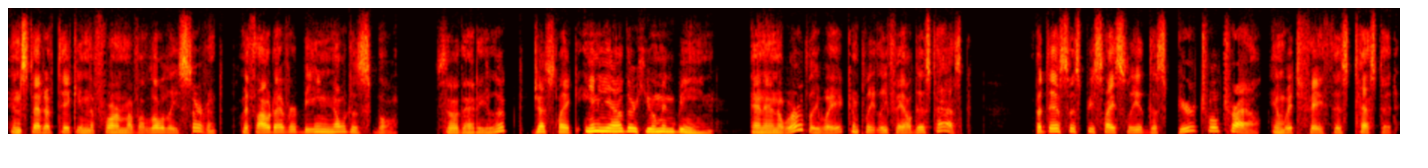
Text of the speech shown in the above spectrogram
instead of taking the form of a lowly servant without ever being noticeable, so that he looked just like any other human being, and in a worldly way completely failed his task. But this is precisely the spiritual trial in which faith is tested.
